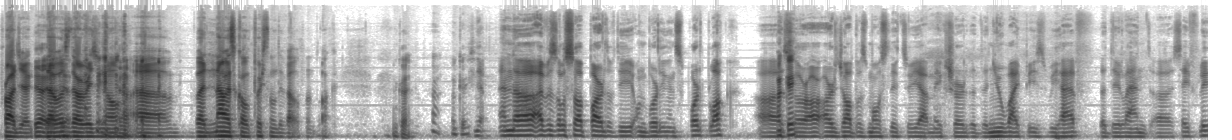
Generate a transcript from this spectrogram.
project. Yeah, that yeah, was yeah. the original, uh, but now it's called Personal Development Block. okay. Okay. Yeah, and uh, I was also a part of the onboarding and support block. Uh, Okay. So our, our job was mostly to yeah make sure that the new YPs we have that they land uh, safely.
